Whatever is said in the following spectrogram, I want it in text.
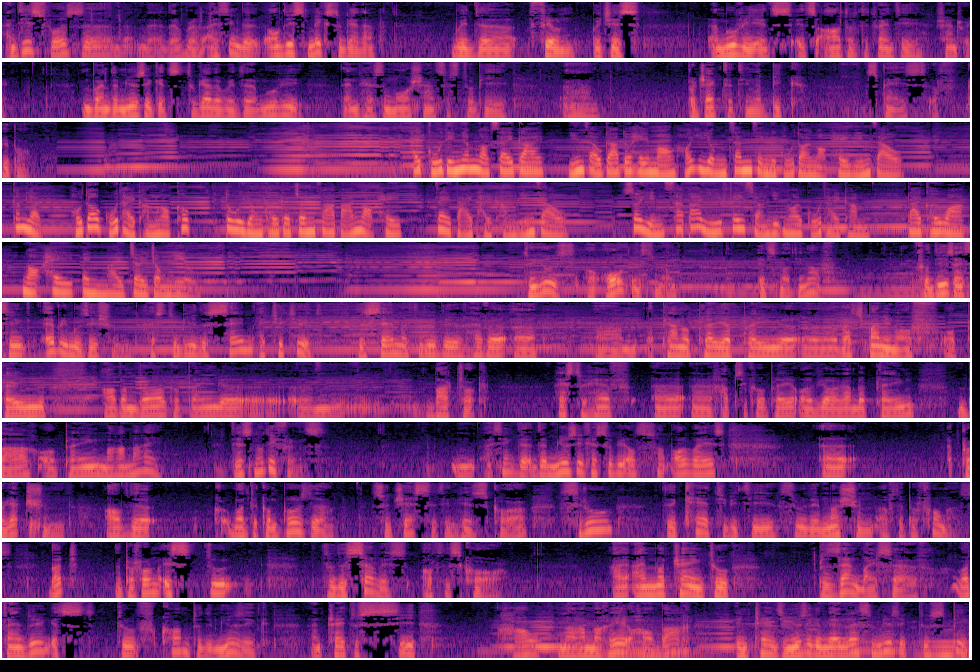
And this was, uh, the, the, I think, that all this mixed together with the film, which is a movie, it's, it's art of the 20th century. And when the music is together with the movie, then it has more chances to be um, projected in a big space of people. 喺古典音乐世界，演奏家都希望可以用真正嘅古代乐器演奏。今日 好多古提琴樂曲都會用佢嘅進化版樂器，即係大提琴演奏。雖然薩巴爾非常熱愛古提琴，但係佢話樂器並唔係最重要。To use an old instrument, it's not enough. For this, I think every musician has to be the same attitude, the same attitude you have a, a, um, a piano player playing uh, uh, Rachmaninoff or playing Alban Berg or playing uh, um, Bartok has to have a, a harpsichord player or viola gamba playing Bach or playing Marin Marais. There's no difference. Mm, I think the, the music has to be also always uh, a projection of the what the composer suggested in his score through the creativity, through the emotion of the performers. But the performer is to to the service of the score. I, I'm not trying to present myself. What I'm doing is to come to the music and try to see how Marin Marais or how Bach intends the music and then let the music to speak.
